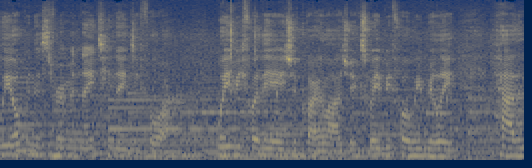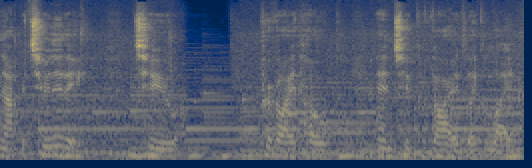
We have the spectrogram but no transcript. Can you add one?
we opened this room in 1994, way before the age of biologics, way before we really had an opportunity to provide hope and to provide like life.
